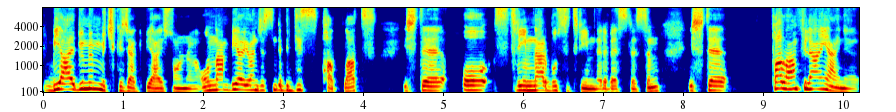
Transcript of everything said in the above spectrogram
bir albümün mü çıkacak bir ay sonra? Ondan bir ay öncesinde bir dis patlat. İşte o streamler bu streamleri beslesin. İşte falan filan yani.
